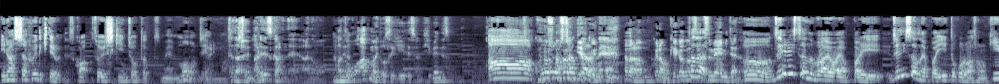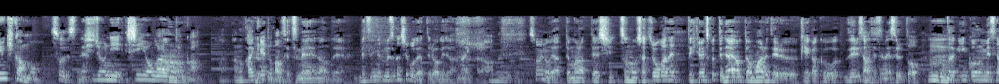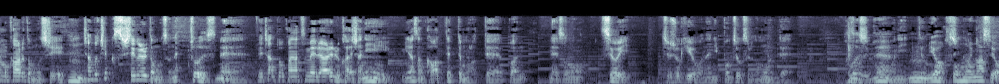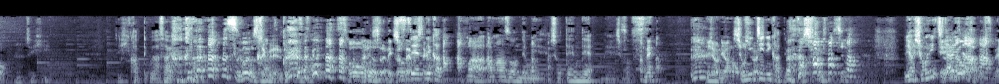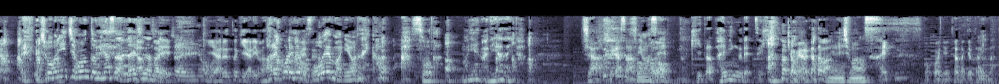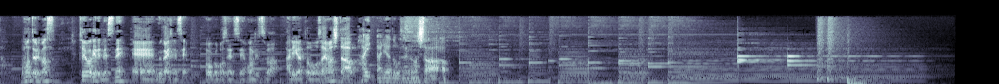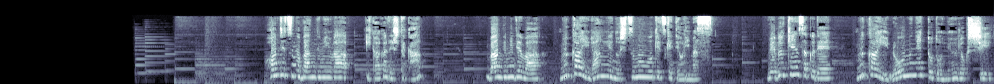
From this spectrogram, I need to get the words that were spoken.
いらっしゃ増えてきてるんですか？そういう資金調達面も、じゃあやりますただあれですからね、あの、まあ、あくまで同席ですよね。非弁ですもんね。ああ、交渉しちゃったらね。だから僕らも計画の説明みたいな。うん。税理士さんの場合はやっぱり、税理士さんのやっぱりいいところは、その金融機関もそうですね。非常に信用があるというか。ああの、会計とかの説明なので、別に難しいことやってるわけではないから、そういうのをやってもらってし、その社長がね、適当に作ってんじゃないのって思われてる計画を税理士さんが説明すると、うんまた銀行の目線も変わると思うし、うんちゃんとチェックしてくれると思うんですよね。そうですね。ねで、ちゃんとお金集められる会社に皆さん変わってってもらって、やっぱね、その強い中小企業はね、日本強くすると思うんで、そうですそういうねに。行ってうん、いや、そう思いますよ。うんぜひ、ぜひ買ってください。すごい押してくれる。そうしてくだ書さいました店で買っ、まあ、アマゾンでもいいですけど、書店でお願いしま。そうですすね。非常にあの、初日に買ってください。いや、初日大事。なんですね。初日本当皆さん大事なんで。やるときやります。あれこれでもはい応援間に合わないか。あ、そうだ。間に合わない。間に合わないんだ。じゃあ、皆さん、すいませんこの聞いたタイミングで、ぜひ、興味ある方は、お願いします。はい、ご購入いただけたらなと思っております。というわけでですね、えー、向井先生、大久保先生、本日はありがとうございました。はい、ありがとうございました。本日の番組はいかがでしたか？番組では向井蘭への質問を受け付けております。ウェブ検索で向井ロームネットと入力し、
